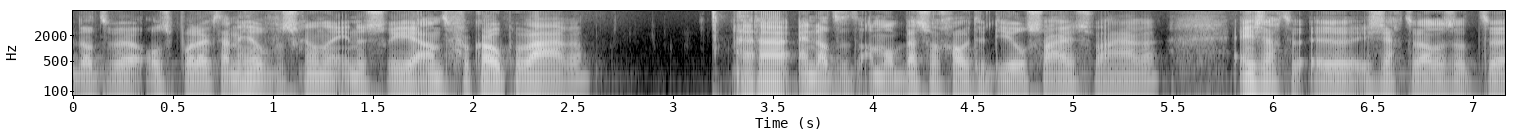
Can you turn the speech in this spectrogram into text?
dat we ons product aan heel verschillende industrieën aan het verkopen waren. Uh, en dat het allemaal best wel grote deal size waren. En je zegt, uh, je zegt wel eens dat uh,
